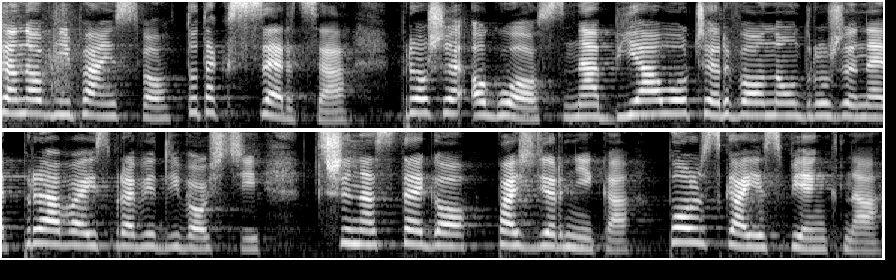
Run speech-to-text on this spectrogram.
Szanowni Państwo, to tak z serca. Proszę o głos na biało-czerwoną drużynę Prawa i Sprawiedliwości 13 października. Polska jest piękna.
